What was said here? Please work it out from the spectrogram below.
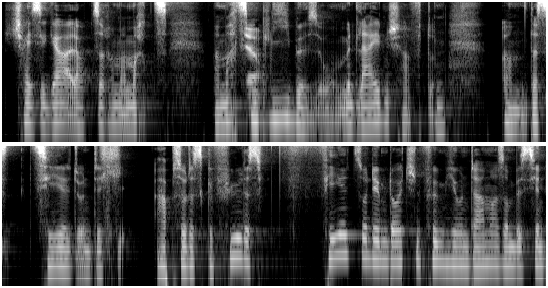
scheißegal. Hauptsache, man macht's, man macht's ja. mit Liebe, so, mit Leidenschaft. Und ähm, das zählt. Und ich habe so das Gefühl, das fehlt so dem deutschen Film hier und da mal so ein bisschen,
